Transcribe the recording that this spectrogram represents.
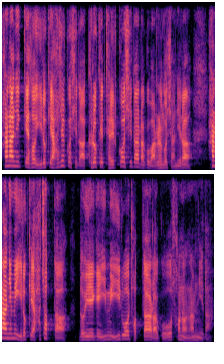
하나님께서 이렇게 하실 것이다, 그렇게 될 것이다 라고 말하는 것이 아니라 하나님이 이렇게 하셨다, 너희에게 이미 이루어졌다 라고 선언합니다.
